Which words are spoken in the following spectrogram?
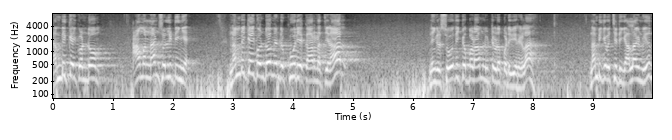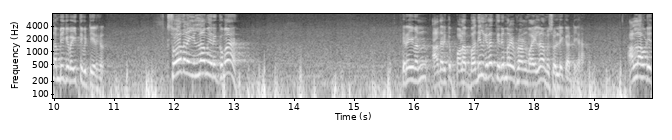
நம்பிக்கை கொண்டோம். ஆமன்னான்னு சொல்லிட்டீங்க. நம்பிக்கை கொண்டோம் என்று கூறிய காரணத்தினால் நீங்கள் சோதிக்கப்படாமல் விட்டுவிடப்படுவீர்களா? நம்பிக்கை வச்சுட்டீங்க. அல்லாவின் மீது நம்பிக்கை வைத்து விட்டீர்கள். சோதனை இல்லாமல் இருக்குமா? இறைவன் அதற்கு பல பதில்களை திருமறை குரான் வாயில நம்ம சொல்லி காட்டுகிறான். அல்லாஹுடைய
